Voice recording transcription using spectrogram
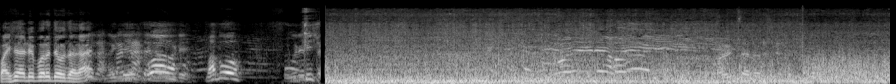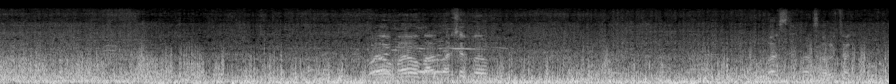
पैशासाठी परत येऊ काय बाबू बस बस हळू चाल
